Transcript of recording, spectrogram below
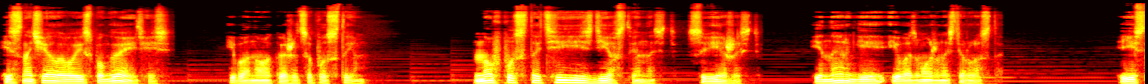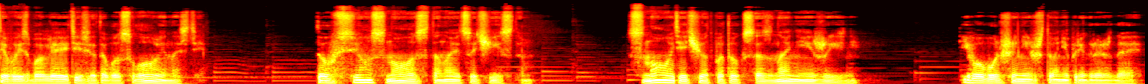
И сначала вы испугаетесь, ибо оно окажется пустым. Но в пустоте есть девственность, свежесть, энергия и возможность роста. Если вы избавляетесь от обусловленности, то все снова становится чистым. Снова течет поток сознания и жизни. Его больше ничто не преграждает.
